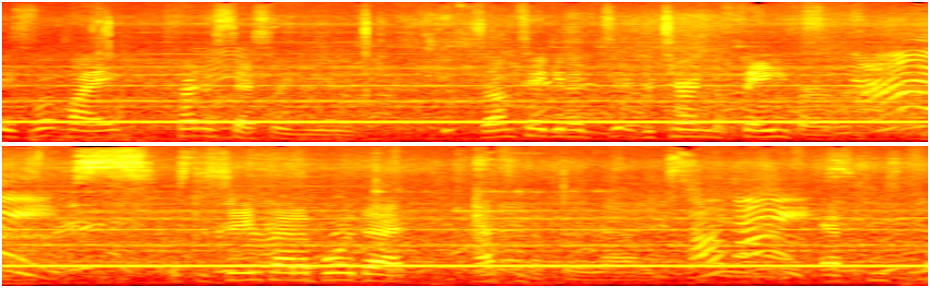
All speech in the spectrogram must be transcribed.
is what my predecessor used. So I'm taking it to return the favor. Nice. It's the same kind of board that Catherine up there rides. Oh, nice. FT.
